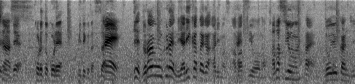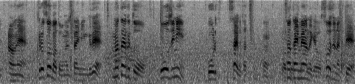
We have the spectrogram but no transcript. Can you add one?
してるんでこれとこれ見てください、はい。でドラゴンフライのやり方があります。アバス用の。アバス用のね。はい、どういう感じ？あのねクロスオーバーと同じタイミングでまたぐと同時にボール最後タッチするの。うん。そのタイミングなんだけどそうじゃなくて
